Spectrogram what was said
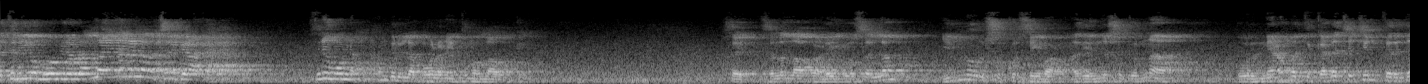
எத்தனையோ மூமினை விட அல்லாஹ் என்ன நல்லா வச்சிருக்கிறாங்க சினிமோன் அஹமதுல்லா புகழ் அனைத்தும் அல்லாவுக்கு சரி ஸல்லல்லாஹு அலைஹி செல்லம் இன்னொரு சுக்குர் செய்வாங்க அது என்ன சுக்குர்னா ஒரு ஞாபகத்து கிடைச்சிச்சின்னு தெரிஞ்ச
